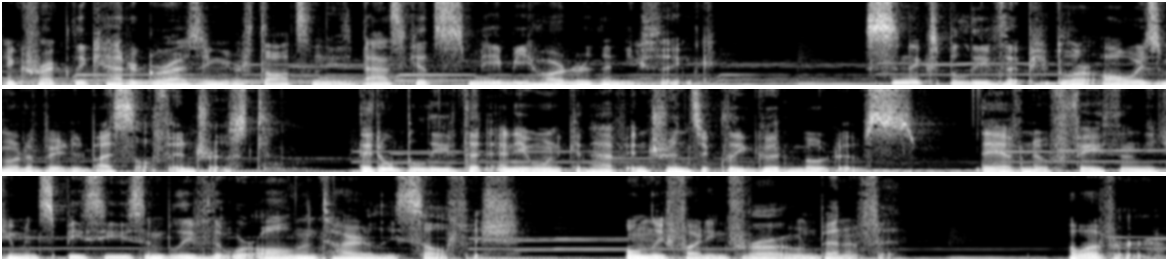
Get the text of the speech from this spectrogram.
and correctly categorizing your thoughts in these baskets may be harder than you think. Cynics believe that people are always motivated by self interest. They don't believe that anyone can have intrinsically good motives. They have no faith in the human species and believe that we're all entirely selfish, only fighting for our own benefit. However,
